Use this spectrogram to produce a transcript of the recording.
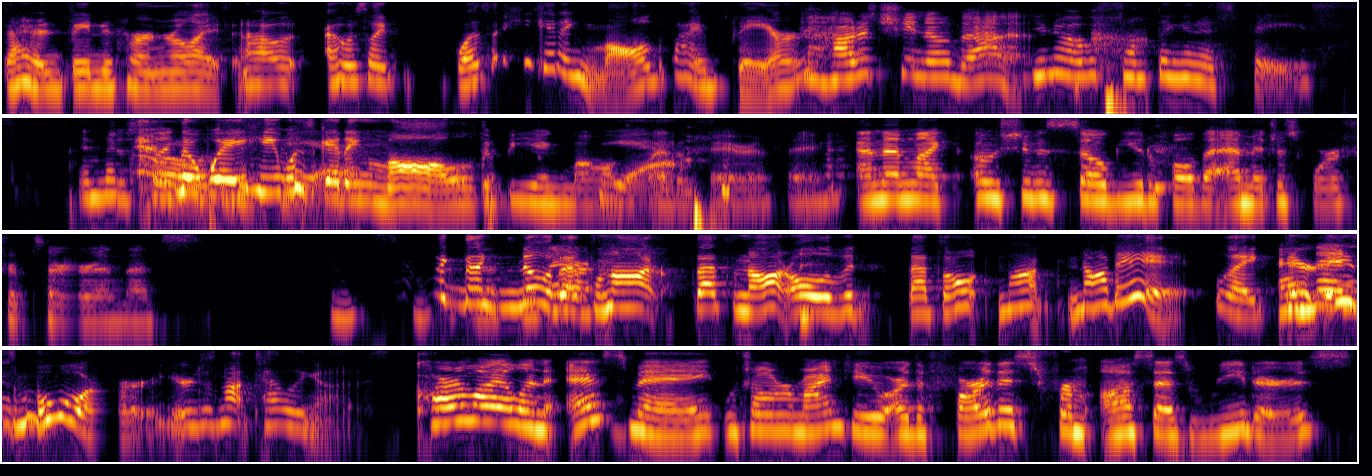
that had invaded her in her life, and I, wa- I was like, wasn't he getting mauled by a bear? How did she know that? You know, it was something in his face. In the, Just like the way his he was getting mauled. the being mauled Yeah. by the bear thing. And then like, oh, she was so beautiful that Emmett just worships her and that's, Like, like no, that's are. not that's not all of it. That's all not not it. Like And there is then- more. You're just not telling us. Carlisle and Esme, which I'll remind you are the farthest from us as readers.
